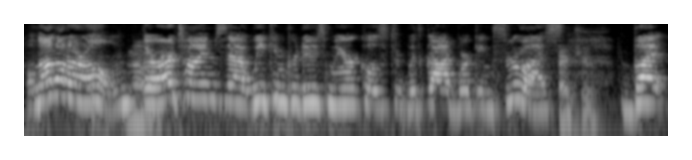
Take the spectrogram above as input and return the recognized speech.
Well, not on our own. No. There are times that we can produce miracles th- with God working through us, Very true. but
